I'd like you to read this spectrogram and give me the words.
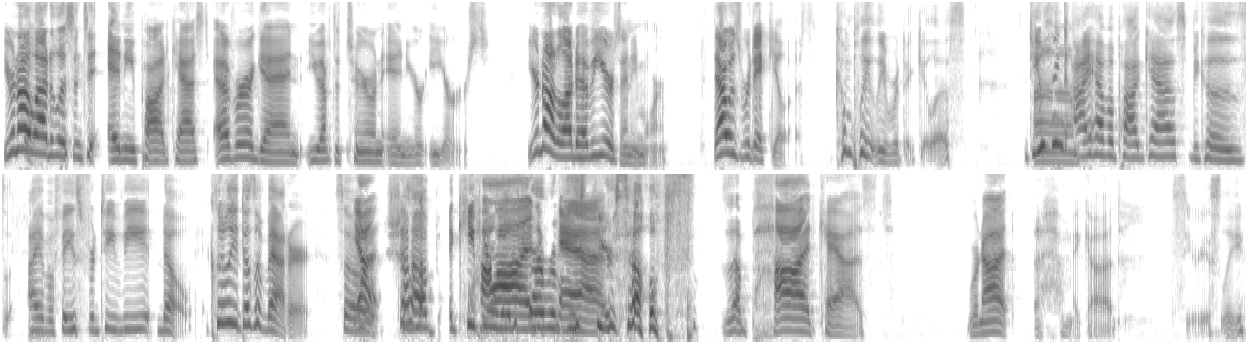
You're not allowed to listen to any podcast ever again. You have to turn in your ears. You're not allowed to have ears anymore. That was ridiculous. Completely ridiculous. Do you think Um, I have a podcast because I have a face for TV? No. Clearly, it doesn't matter. So Yeah, shut up and keep your one star reviews to yourselves. The podcast. We're not. Oh my god. Seriously,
